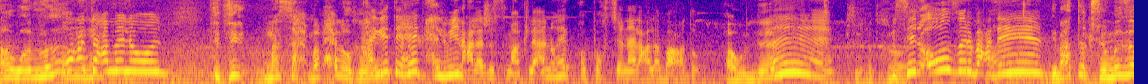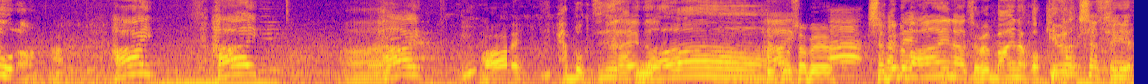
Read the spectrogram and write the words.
آه والله. اوعى تعملون. تتي مسح ما بحلو هيك حياتي هيك حلوين على جسمك لأنه هيك بروبورسيونيل على بعضه. أو ليه؟ إيه. كثير بتغار بصير اوفر بعدين. يبعث لك شو مزوقة. هاي هاي هاي. هاي. بحبه كثير هيدا. واو. هاي. شباب؟ آه شباب بعينك. شباب بعينك أوكي. كيفك شفيق؟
